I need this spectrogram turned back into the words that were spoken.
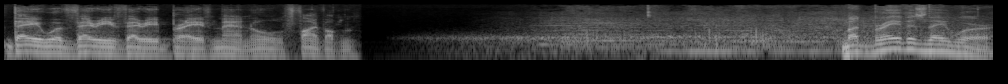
they were very, very brave men, all five of them. But brave as they were,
